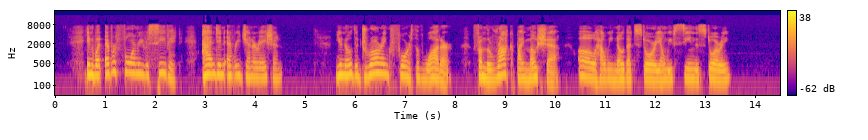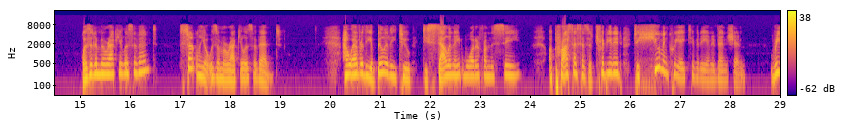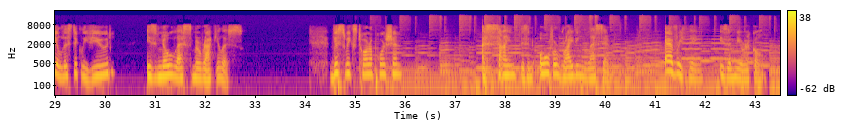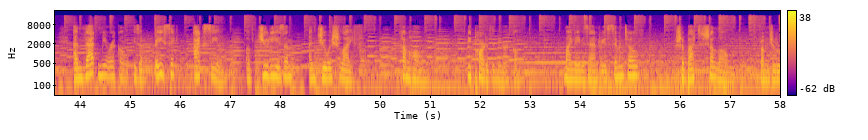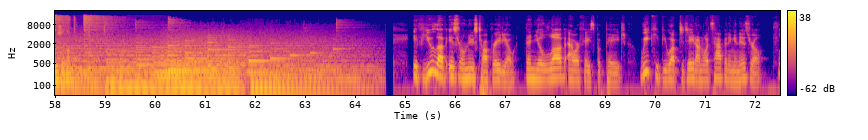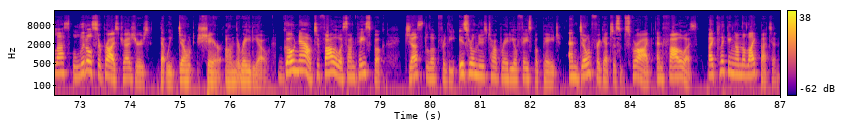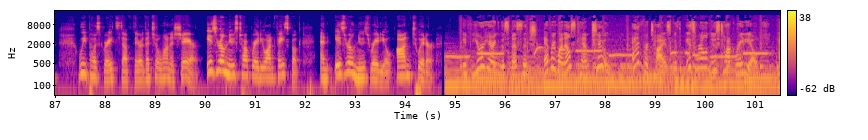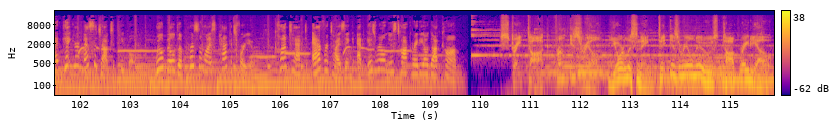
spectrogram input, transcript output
in whatever form we receive it and in every generation. You know, the drawing forth of water from the rock by Moshe Oh, how we know that story and we've seen the story. Was it a miraculous event? Certainly it was a miraculous event. However, the ability to desalinate water from the sea, a process as attributed to human creativity and invention, realistically viewed, is no less miraculous. This week's Torah portion assigns there's an overriding lesson. Everything is a miracle, and that miracle is a basic axiom of Judaism and Jewish life. Come home. Be part of the miracle. My name is Andrea Simantov. Shabbat Shalom from Jerusalem. If you love Israel News Talk Radio, then you'll love our Facebook page. We keep you up to date on what's happening in Israel, plus little surprise treasures that we don't share on the radio. Go now to follow us on Facebook. Just look for the Israel News Talk Radio Facebook page and don't forget to subscribe and follow us by clicking on the like button. We post great stuff there that you'll want to share. Israel News Talk Radio on Facebook and Israel News Radio on Twitter. If you're hearing this message, everyone else can too. Advertise with Israel News Talk Radio and get your message out to people. We'll build a personalized package for you. Contact advertising at israelnewstalkradio.com. Straight talk from Israel. You're listening to Israel News Talk Radio.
